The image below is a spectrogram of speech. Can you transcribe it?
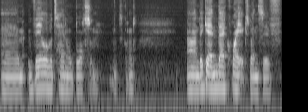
um, Vale of Eternal Blossom, it's called. And again, they're quite expensive.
